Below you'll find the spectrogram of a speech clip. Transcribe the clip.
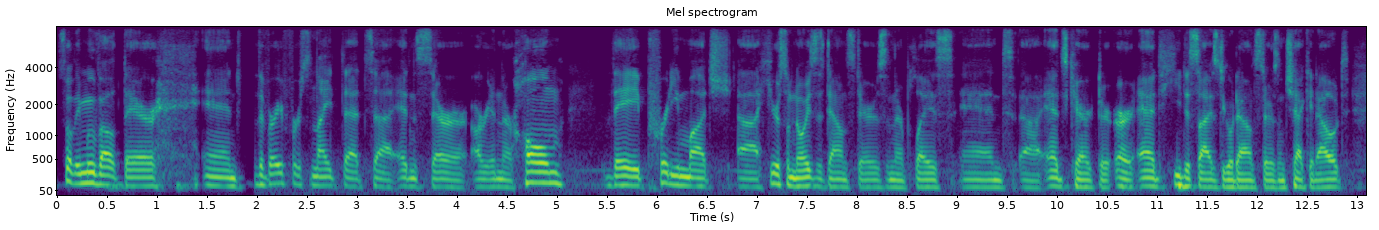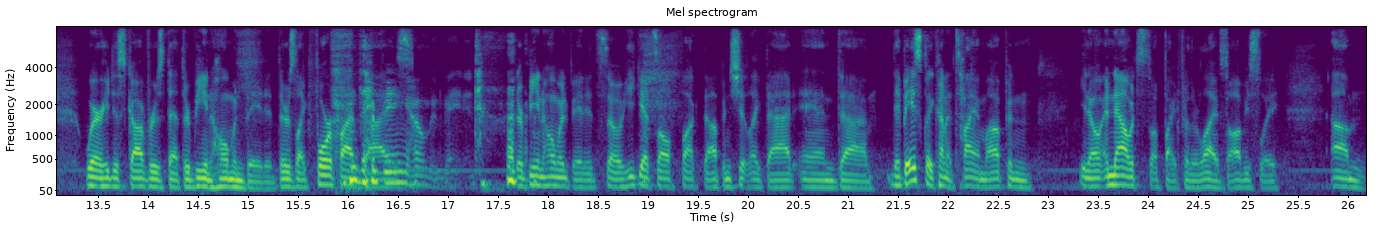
So they move out there, and the very first night that uh, Ed and Sarah are in their home, they pretty much uh, hear some noises downstairs in their place, and uh, Ed's character or Ed he decides to go downstairs and check it out, where he discovers that they're being home invaded. There's like four or five They're guys being home invaded. they're being home invaded. So he gets all fucked up and shit like that. And uh, they basically kind of tie him up and, you know, and now it's a fight for their lives, obviously. Um,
